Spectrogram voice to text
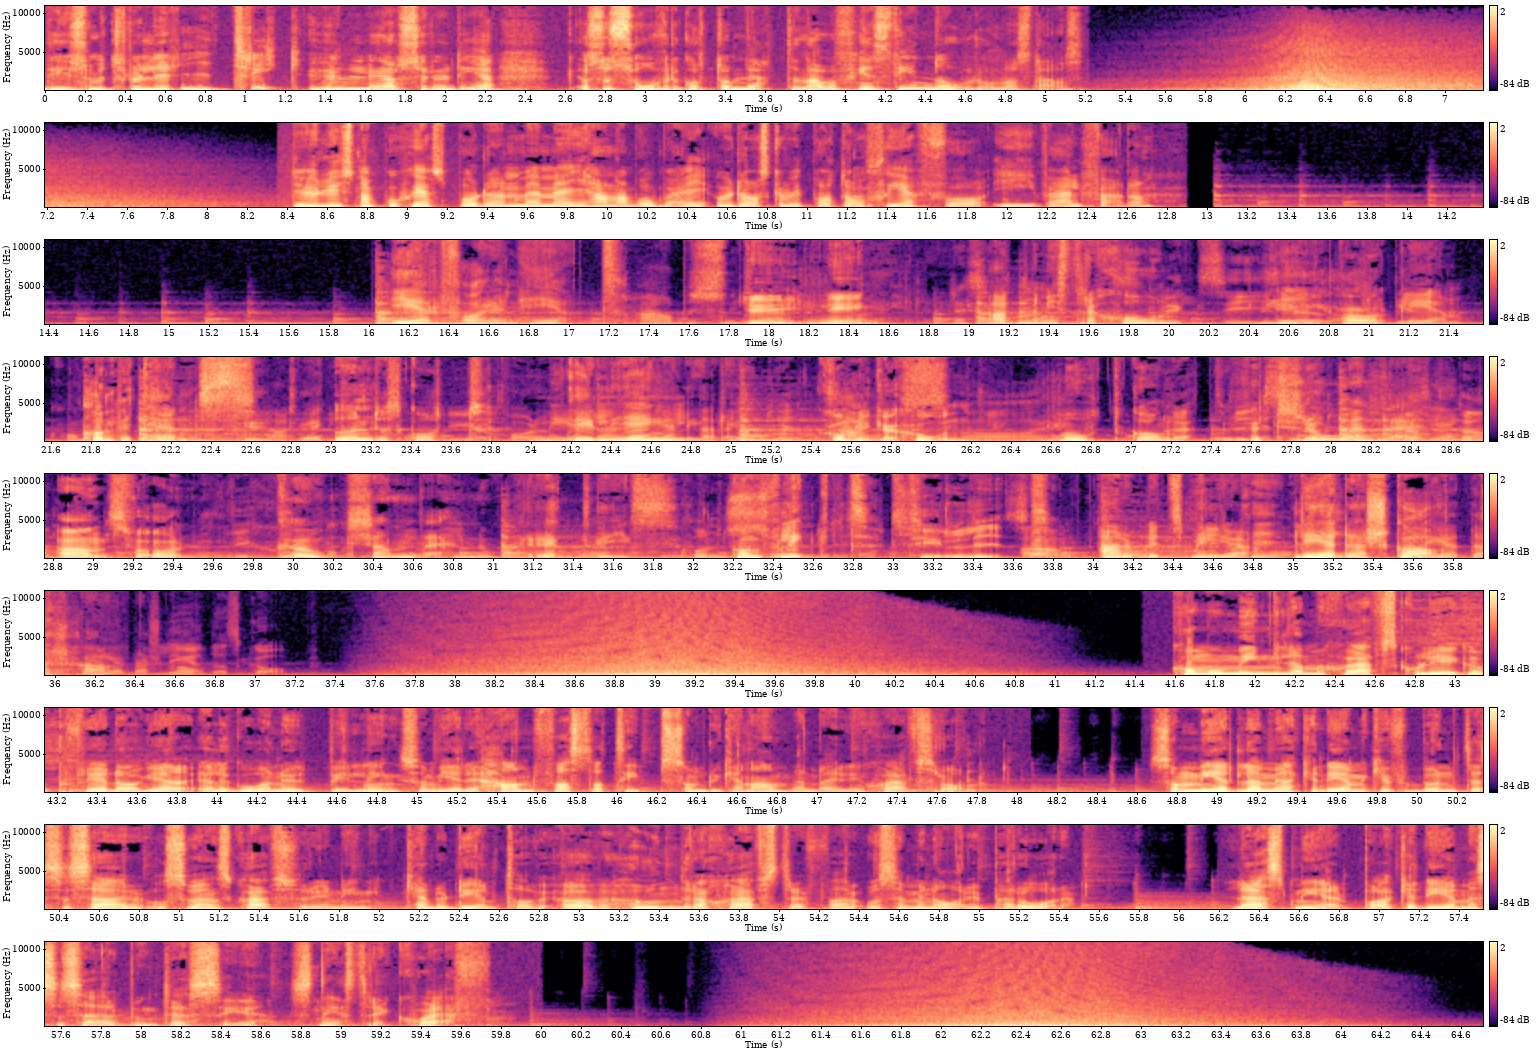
Det är ju som ett trolleritrick. Hur mm. löser du det? Alltså sover du gott om nätterna? Var finns din oro någonstans? Du lyssnar på Chefspodden med mig Hanna Broberg och idag ska vi prata om chefer i välfärden. Erfarenhet. Styrning. Administration. Lyhörd. Kompetens. Underskott. Tillgänglig. Kommunikation. Motgång. Förtroende. Ansvar. Coachande. Rättvis. Konflikt. Tillit. Arbetsmiljö. Ledarskap. Kom och mingla med chefskollegor på fredagar eller gå en utbildning som ger dig handfasta tips som du kan använda i din chefsroll. Som medlem i Akademikerförbundet SSR och Svensk chefsförening kan du delta vid över 100 chefsträffar och seminarier per år. Läs mer på akademssr.se chef.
